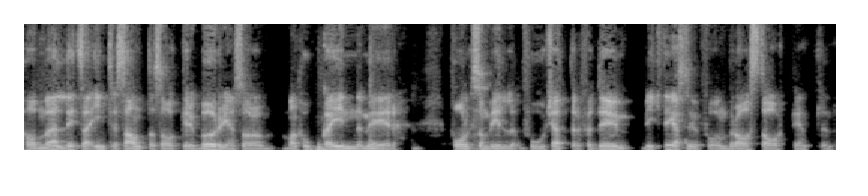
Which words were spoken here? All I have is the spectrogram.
ha väldigt så här, intressanta saker i början så man hookar in mer folk som vill fortsätta. För det är viktigast är att få en bra start egentligen.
